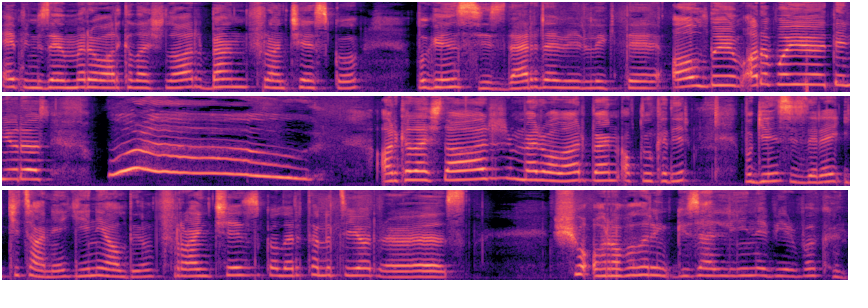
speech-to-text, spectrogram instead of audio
Hepinize merhaba arkadaşlar. Ben Francesco. Bugün sizlerle birlikte aldığım arabayı deniyoruz. Woo! Arkadaşlar merhabalar. Ben Abdülkadir. Bugün sizlere iki tane yeni aldığım Francesco'ları tanıtıyoruz. Şu arabaların güzelliğine bir bakın.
